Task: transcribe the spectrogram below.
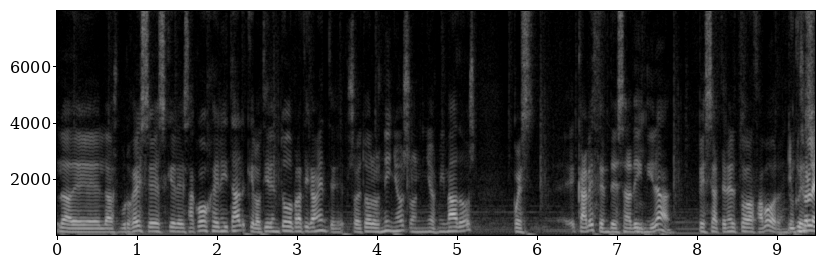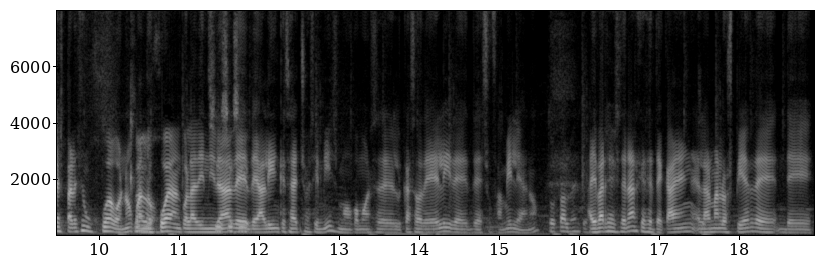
la de los burgueses que les acogen y tal, que lo tienen todo prácticamente, sobre todo los niños, son niños mimados, pues eh, carecen de esa dignidad pese a tener todo a favor. Incluso les parece un juego, ¿no? Cuando juegan con la dignidad De, alguien que se ha hecho a sí mismo, como es el caso de él y de, su familia, ¿no? Totalmente. Hay varias escenas que se te caen el alma en los pies de,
